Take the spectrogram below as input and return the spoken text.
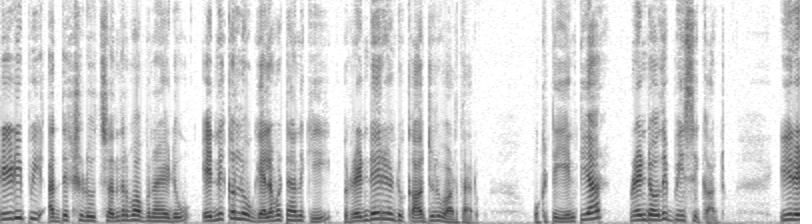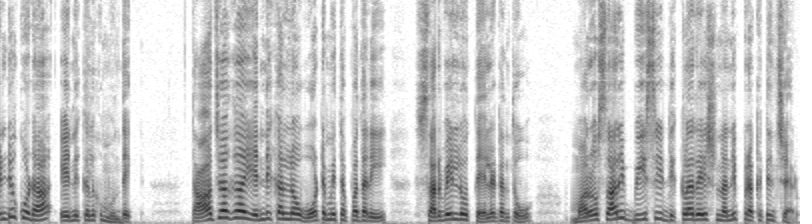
టీడీపీ అధ్యక్షుడు చంద్రబాబు నాయుడు ఎన్నికల్లో గెలవటానికి రెండే రెండు కార్డులు వాడతారు. ఒకటి ఎన్టీఆర్, రెండోది బీసీ కార్డు. ఈ రెండూ కూడా ఎన్నికలకు ముందే. తాజాగా ఎన్నికల్లో ఓటమి తప్పదని సర్వేల్లో తేలటంతో మరోసారి బీసీ డిక్లరేషన్ అని ప్రకటించారు.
